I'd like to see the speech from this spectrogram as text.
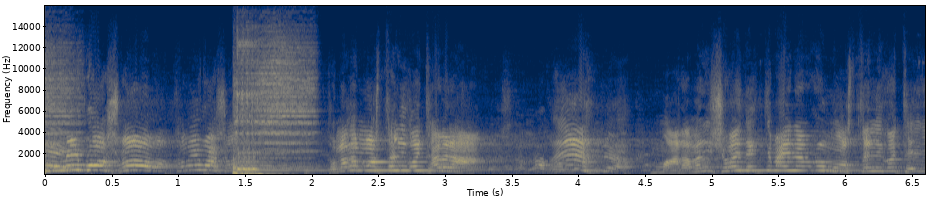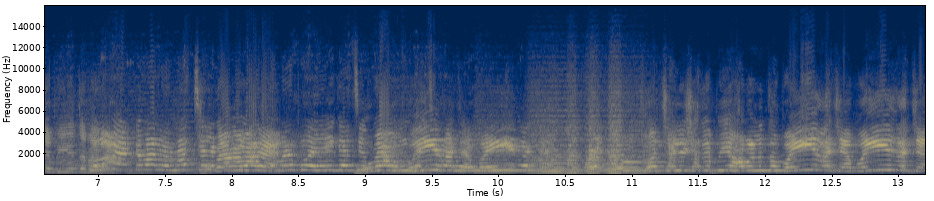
তুমি বসো তুমি বসো। তোমাকে মস্তানি করতে হবে না। হ্যাঁ? মারামারি সবাই দেখতে পাই না কোনো মস্তানি করতে যে বিয়ে দেবে না। তোর ছেলের সাথে বিয়ে হবে না তো বই গেছে বই গেছে।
